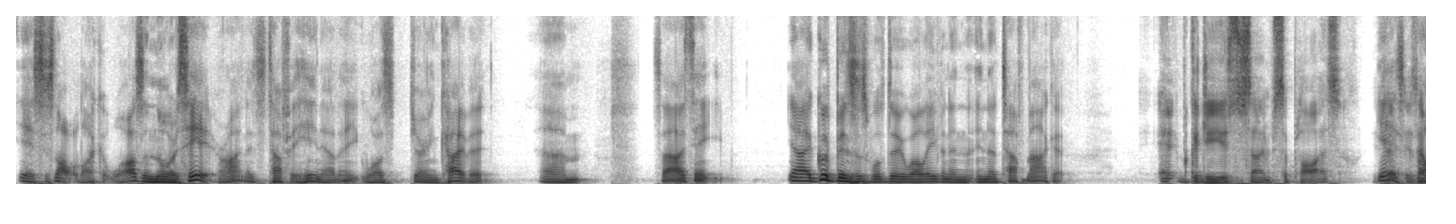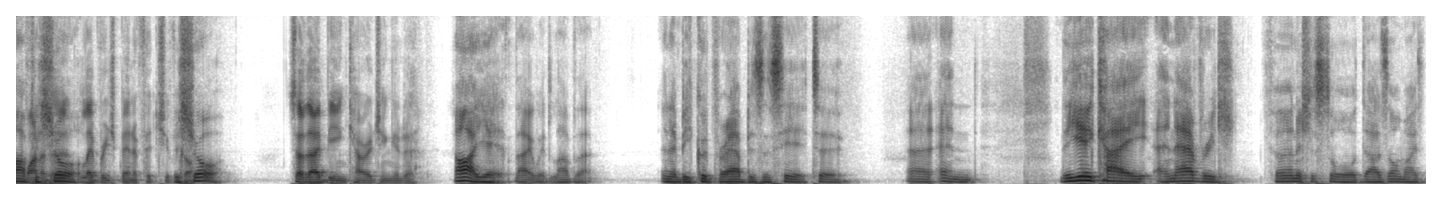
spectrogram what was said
Yes, it's not like it was, and nor is here, right? It's tougher here now than it was during COVID. Um, so I think, you know, a good business will do well even in in a tough market. Uh, Could you use the same suppliers? Is Yes. that, is that Oh, one of sure. the leverage benefits you've For got? sure. So they'd be encouraging you to. Oh yeah, they would love that, and it'd be good for our business here too. Uh, and the UK, an average furniture store does almost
